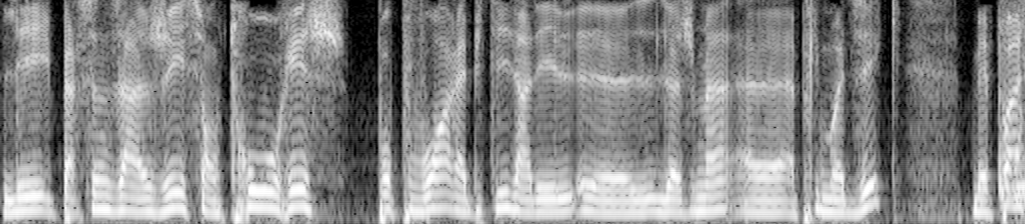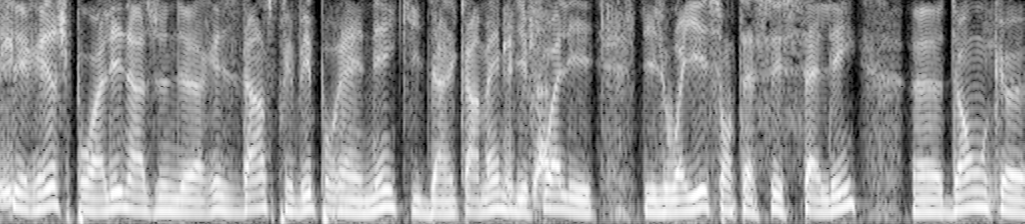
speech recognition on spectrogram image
les personnes âgées sont trop riches pour pouvoir habiter dans des euh, logements euh, à prix modique, mais pas Oui. assez riches pour aller dans une résidence privée pour aînés qui dans quand même des fois les les loyers sont assez salés. Euh, donc euh,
